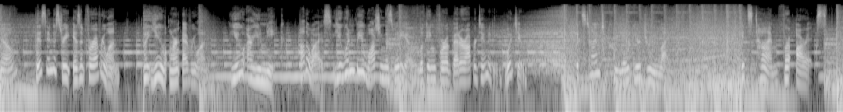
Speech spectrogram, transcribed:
No, this industry isn't for everyone. But you aren't everyone. You are unique. Otherwise, you wouldn't be watching this video looking for a better opportunity, would you? It's time to create your dream life. It's time for ARIIX.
